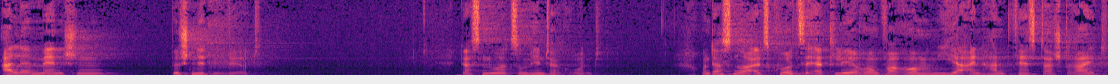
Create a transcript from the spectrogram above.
alle Menschen beschnitten wird. Das nur zum Hintergrund. Und das nur als kurze Erklärung, warum hier ein handfester Streit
